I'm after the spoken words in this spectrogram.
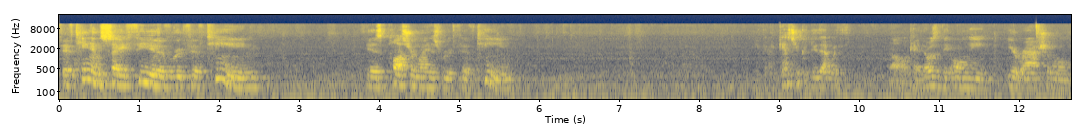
15 and say phi of root 15 is plus or minus root 15. I guess you could do that with, well, okay, those are the only irrational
